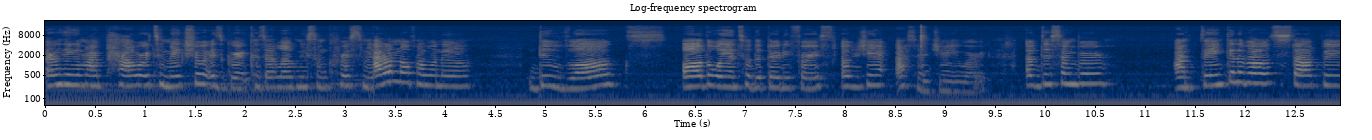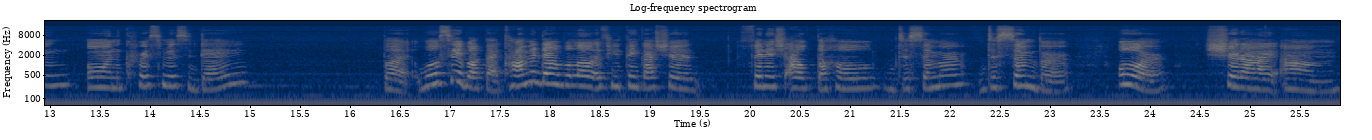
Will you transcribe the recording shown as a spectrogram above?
everything in my power to make sure it's great because I love me some Christmas. I don't know if I want to do vlogs all the way until the 31st of Jan. I said January of December. I'm thinking about stopping on Christmas Day, but we'll see about that. Comment down below if you think I should finish out the whole December December or should I um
